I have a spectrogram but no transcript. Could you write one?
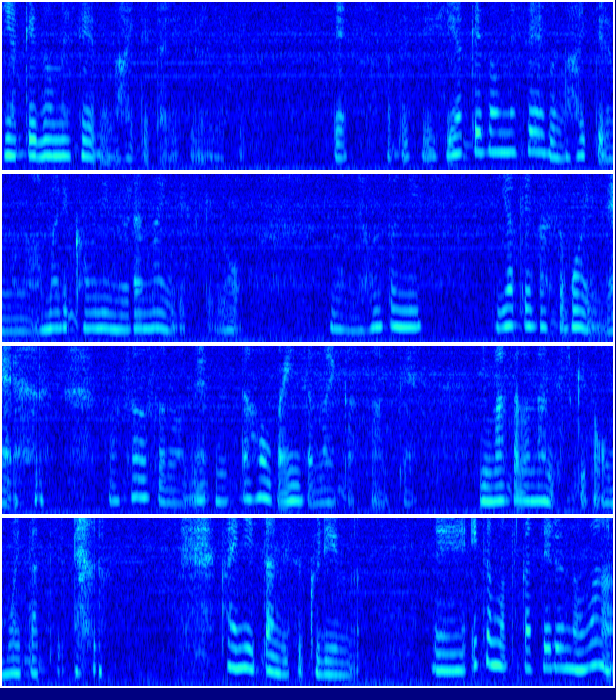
日焼け止め成分が入ってたりするんですよ。で私日焼け止め成分が入ってるものはあまり顔に塗らないんですけどもうね本当に日焼けがすごいね。もうそろそろね塗った方がいいんじゃないかなんて今更なんですけど思い立って。買いに行ったんですクリーム。でいつも使ってるのは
